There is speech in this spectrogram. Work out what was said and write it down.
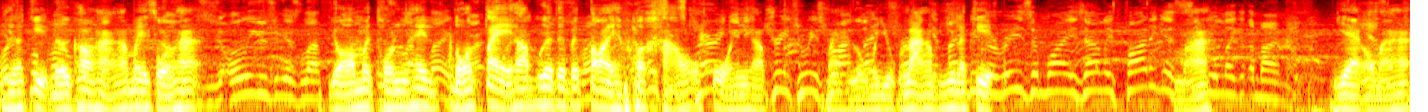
ฮิรากิเดินเข้าหาครับไม่สนฮะยอมมาทนให้โดนเตะครับเพื่อจะไปต่อยพวกเขาโอ้โหนี่ครับมาลงมาอยู่ข้างล่างครับฮิรากิมาแยกออกมาฮะ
